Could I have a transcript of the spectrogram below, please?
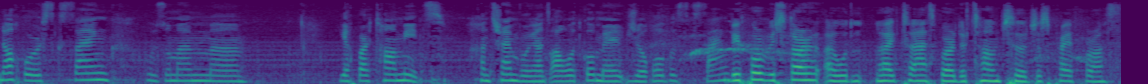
Նախ որ սկսենք, ուզում եմ ը, եղբայր Թամից խնդրեմ, որ յանց աղոթքով մեր ժողովը սկսենք։ Before we start, I would like to ask Brother Tom to just pray for us.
